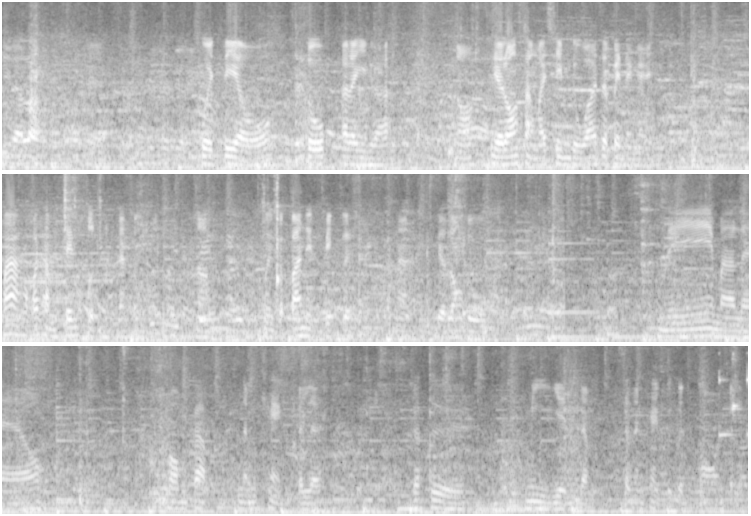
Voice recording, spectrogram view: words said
ที่แล้วหรอก๋วยเตี๋ยวซุปอะไรอีกละเนาะเดี๋ยวลองสั่งมาชิมดูว่าจะเป็นยังไง ป้าเขาก็ทำเส้นสดเหมือนกันตรงนี้เนาะเหมือนกับป้าเน็ตฟิกเลยนะเดี๋ยวลองดู นี่มาแล้ว พร้อมกับ น้ำแข็งไปเลย ก็คือมีเย็นแบบส่น้ำแข็งเป็นก้อนๆไปเลย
